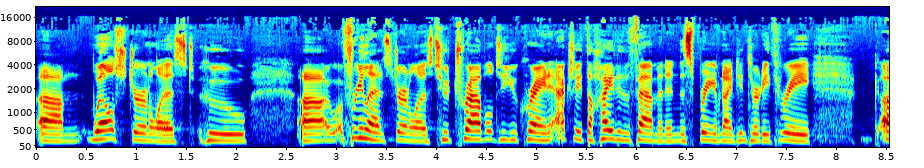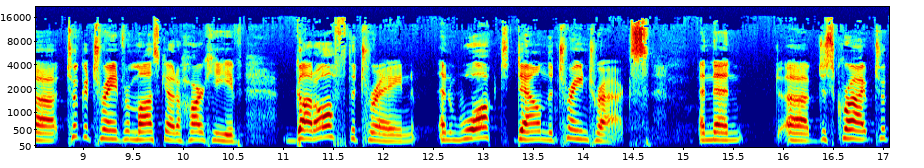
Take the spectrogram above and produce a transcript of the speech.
um, Welsh journalist who. Uh, a freelance journalist who traveled to Ukraine, actually at the height of the famine in the spring of 1933, uh, took a train from Moscow to Kharkiv, got off the train, and walked down the train tracks, and then uh, described, took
